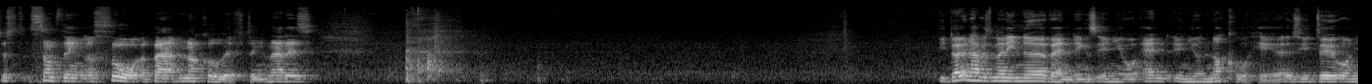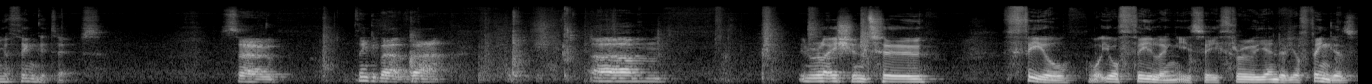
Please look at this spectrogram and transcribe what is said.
Just something, a thought about knuckle lifting, and that is you don't have as many nerve endings in your end in your knuckle here as you do on your fingertips. So think about that um, in relation to feel what you're feeling you see through the end of your fingers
